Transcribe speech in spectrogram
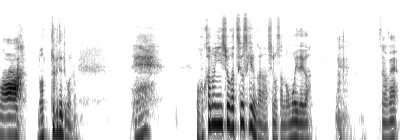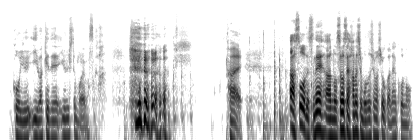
な？ああ、全く出てこない。ええもう他の印象が強すぎるんかな、しのさんの思い出が。すいません。こういう言い訳で許してもらえますか？はい。あ、そうですね。あの、すいません。話戻しましょうかね。この、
